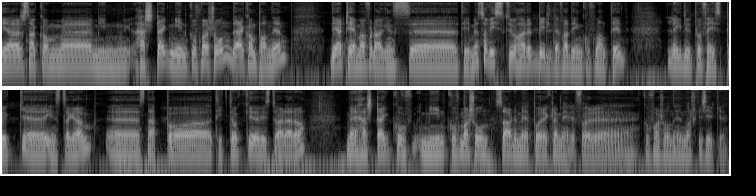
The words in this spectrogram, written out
Vi har snakka om eh, min hashtag min konfirmasjon, det er kampanjen. Det er tema for dagens uh, time. Så hvis du har et bilde fra din konfirmanttid, legg det ut på Facebook, uh, Instagram, uh, Snap og TikTok hvis du er der òg. Med hashtag konf min konfirmasjon, så er du med på å reklamere for konfirmasjonen i Den norske kirke.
